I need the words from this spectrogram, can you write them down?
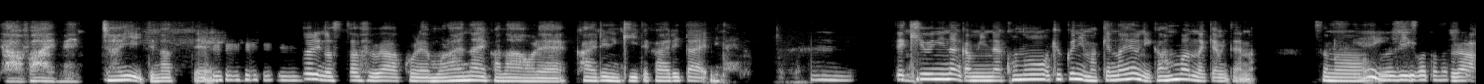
やばい、めっちゃいいってなって、一人のスタッフが、これもらえないかな俺、帰りに聞いて帰りたい、みたいな。うん。で、急になんかみんなこの曲に負けないように頑張んなきゃみたいな。その、ムービーが。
